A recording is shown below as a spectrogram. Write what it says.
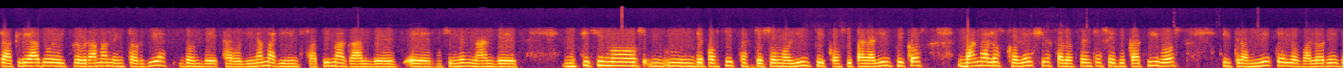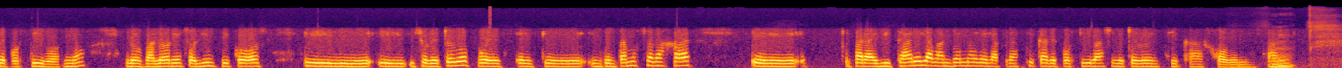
se ha creado el programa Mentor 10, donde Carolina Marín, Fátima Galvez, eh, Hernández, muchísimos mm, deportistas que son olímpicos y paralímpicos van a los colegios, a los centros educativos y transmiten los valores deportivos, ¿no? Los valores olímpicos y, y, sobre todo, pues el que intentamos trabajar eh, para evitar el abandono de la práctica deportiva, sobre todo en chicas jóvenes. Mm.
